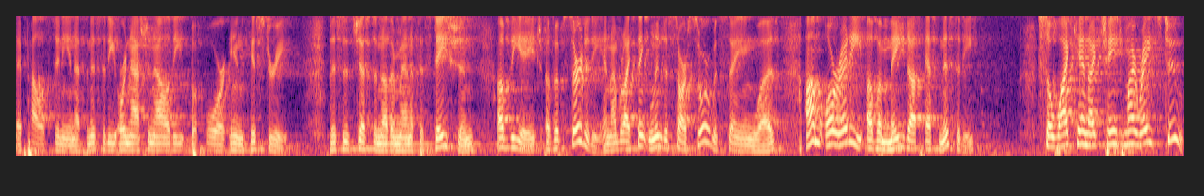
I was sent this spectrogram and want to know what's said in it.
a Palestinian ethnicity or nationality before in history. This is just another manifestation of the age of absurdity. And what I think Linda Sarsour was saying was, I'm already of a made up ethnicity, so why can't I change my race too?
